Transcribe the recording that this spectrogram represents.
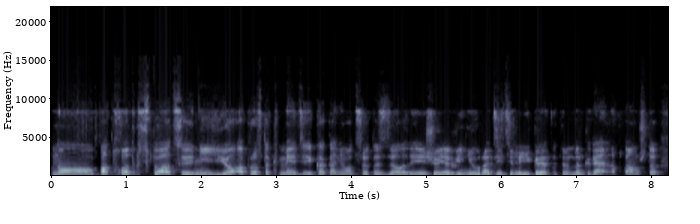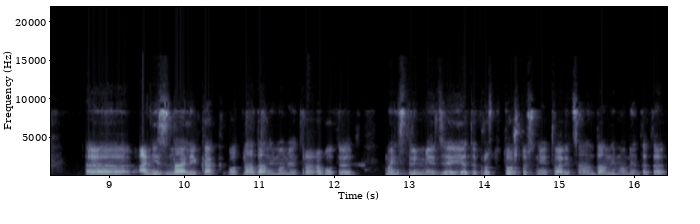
Но подход к ситуации не ее, а просто к медиа, как они вот все это сделали. И еще я виню родителей Греты Тюнберг реально, потому что Э, они знали, как вот на данный момент работает мейнстрим медиа, и это просто то, что с ней творится на данный момент. Это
